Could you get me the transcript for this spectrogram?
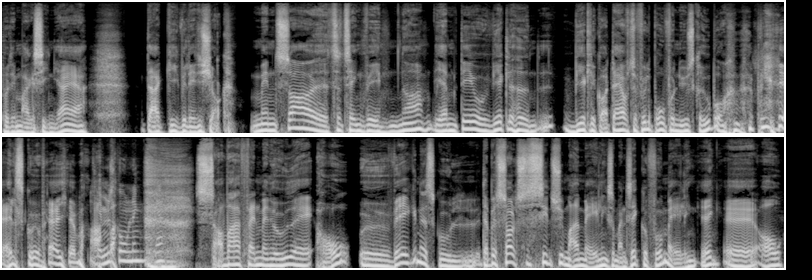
på det magasin, jeg er, der gik vi lidt i chok. Men så, øh, så tænkte vi, nå, jamen det er jo i virkeligheden virkelig godt. Der er jo selvfølgelig brug for nye skrivebord, fordi ja. alle skulle jo være hjemme. Hjemmeskoling, ja. Så var fandt man jo ud af, hov, øh, væggene skulle... Der blev solgt så sindssygt meget maling, så man ikke kunne få maling. Ikke? Øh, og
